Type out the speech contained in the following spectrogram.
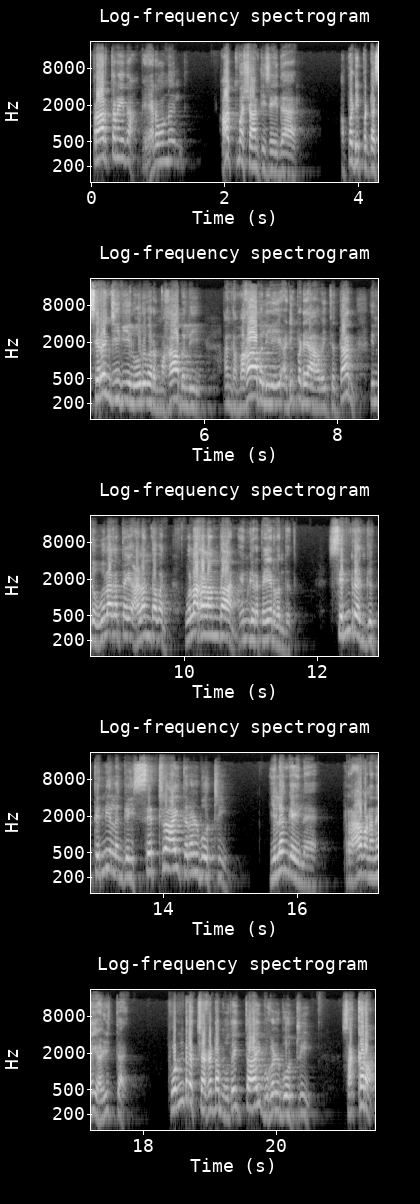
பிரார்த்தனை தான் வேற ஒன்றும் இல்லை. ஆத்ம சாந்தி செய்தார். அப்படிப்பட்ட சிரஞ்சீவியில் ஒருவர் மகாபலி அந்த மகாபலியை அடிப்படையாக வைத்துத்தான் இந்த உலகத்தை அளந்தவன் உலகளந்தான் என்கிற பெயர் வந்தது. சென்றங்கு தென்னிலங்கை செற்றாய் திரள் போற்றி இலங்கையில ராவணனை அழித்தாய். பொன்ற சகடம் உதைத்தாய் புகழ் போற்றி. சக்கரம்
